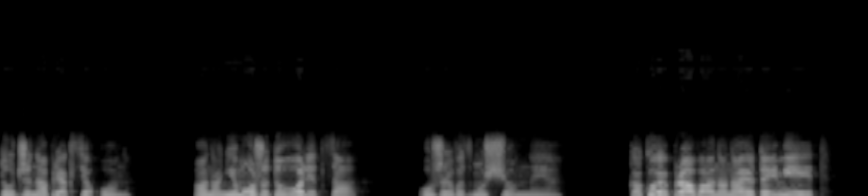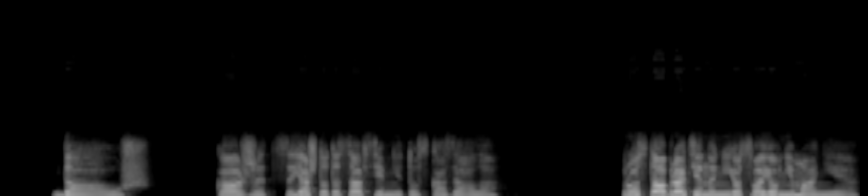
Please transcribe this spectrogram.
Тут же напрягся он. Она не может уволиться, уже возмущенная. Какое право она на это имеет? Да уж, кажется, я что-то совсем не то сказала. Просто обрати на нее свое внимание,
